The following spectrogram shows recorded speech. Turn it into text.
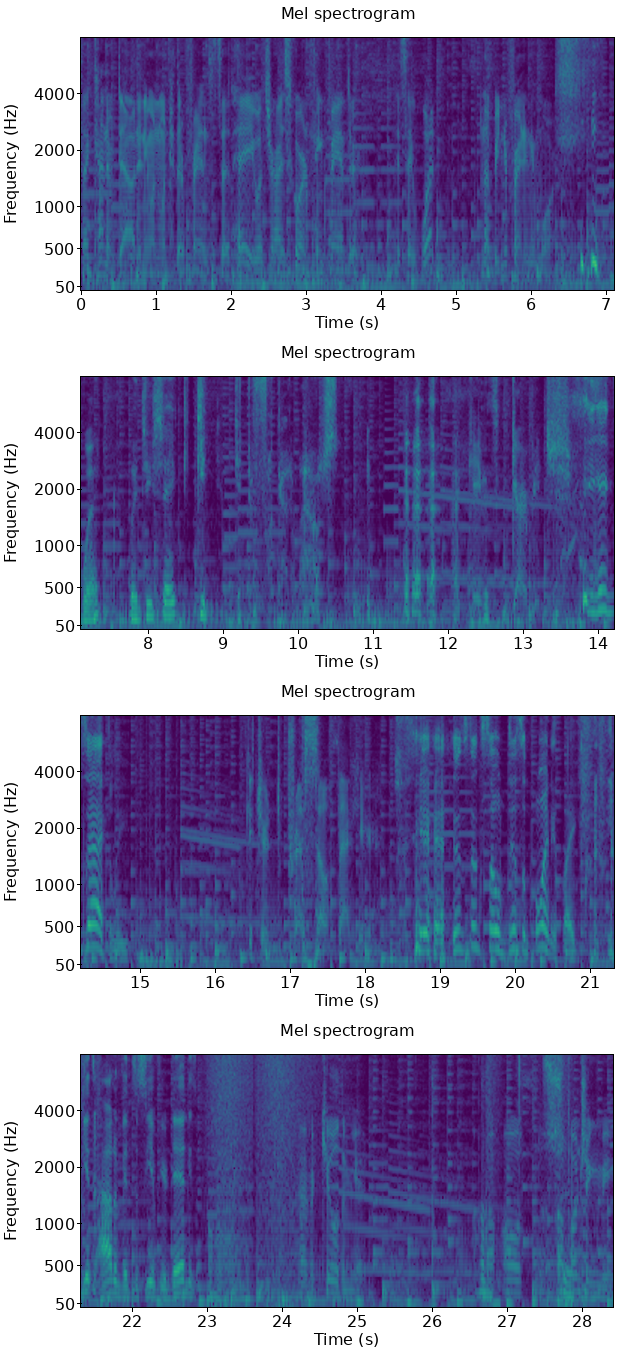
I kind of doubt anyone went to their friends and said, "Hey, what's your high score in Pink Panther?" They'd say, "What? I'm not being your friend anymore." What? What'd you say? Get get the fuck out of my house. That game is garbage. exactly. Get your depressed self back here. Yeah, this looks so disappointed. Like he gets out of it to see if you're dead. He's like, oh, I haven't killed him yet. oh, Oh, oh stop punching me.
